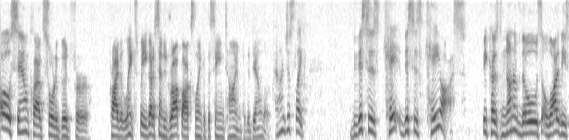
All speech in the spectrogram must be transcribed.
oh, SoundCloud's sort of good for private links, but you got to send a Dropbox link at the same time for the download. And I'm just like, this is this is chaos because none of those, a lot of these,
